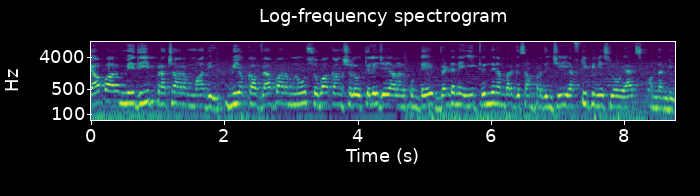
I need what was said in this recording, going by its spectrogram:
వ్యాపారం మీది ప్రచారం మాది. మీ యొక్క వ్యాపారంను శుభాకాంక్షలు తెలియజేయాలనుకుంటే వెంటనే ఈ క్రింది నంబర్కి సంప్రదించి ఎఫ్టీపీ న్యూస్లో యాడ్స్ పొందండి.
